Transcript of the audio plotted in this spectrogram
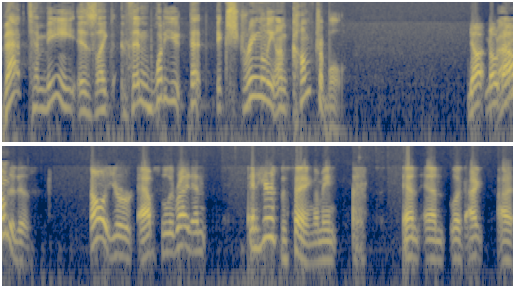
That to me is like, then what do you, that extremely uncomfortable. No, no Right? doubt it is. No, you're absolutely right. And and here's the thing. I mean, and and look, I I,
